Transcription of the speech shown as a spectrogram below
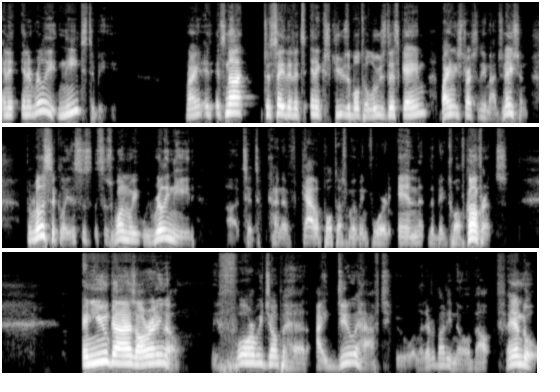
And it and it really needs to be. Right? It, it's not to say that it's inexcusable to lose this game by any stretch of the imagination. But realistically, this is this is one we, we really need uh, to, to kind of catapult us moving forward in the Big 12 conference. And you guys already know before we jump ahead, I do have to let everybody know about FanDuel.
